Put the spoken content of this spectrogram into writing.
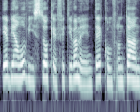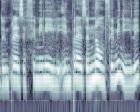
e abbiamo visto che effettivamente confrontando imprese femminili e imprese non femminili,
